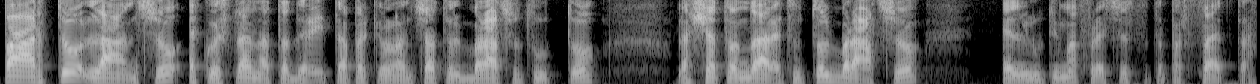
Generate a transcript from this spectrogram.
Parto, lancio e questa è andata dritta perché ho lanciato il braccio tutto, lasciato andare tutto il braccio e l'ultima freccia è stata perfetta.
